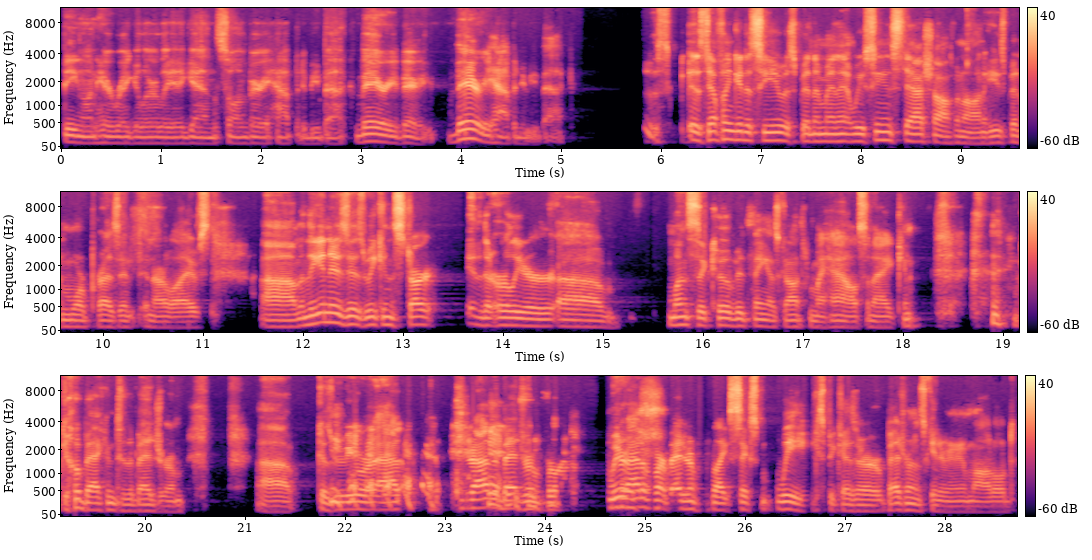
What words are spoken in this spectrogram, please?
being on here regularly again. So I'm very happy to be back. Very, very, very happy to be back. It's, it's definitely good to see you. It's been a minute. We've seen Stash off and on. He's been more present in our lives. Um, and the good news is we can start the earlier um, once the COVID thing has gone through my house and I can go back into the bedroom because we were out, we were out of the bedroom for we were out of our bedroom for like six weeks because our bedroom's getting remodeled.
